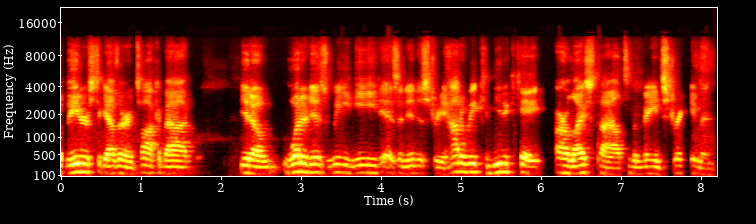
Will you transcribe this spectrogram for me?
the leaders together and talk about you know what it is we need as an industry. How do we communicate our lifestyle to the mainstream? And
